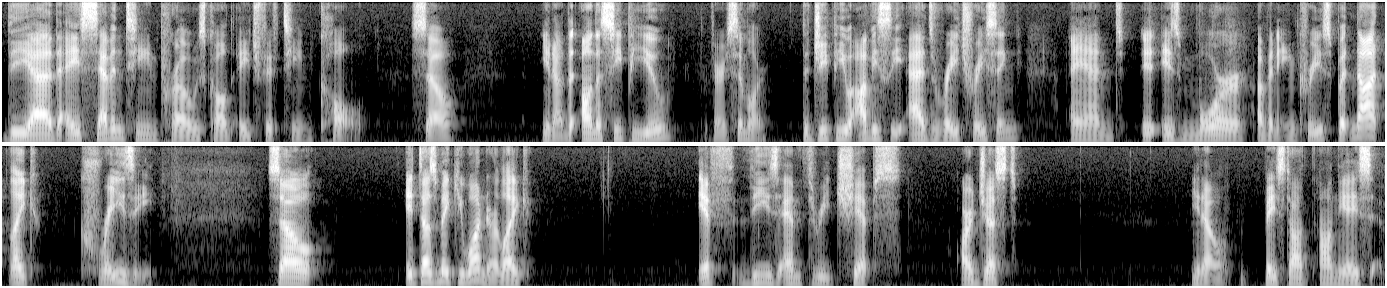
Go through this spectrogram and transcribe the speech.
the uh, the A17 Pro is called H15 Col. So, you know, the, on the CPU, very similar. The GPU obviously adds ray tracing, and it is more of an increase, but not like crazy. So, it does make you wonder, like, if these M3 chips are just you know, based on, on the A7.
